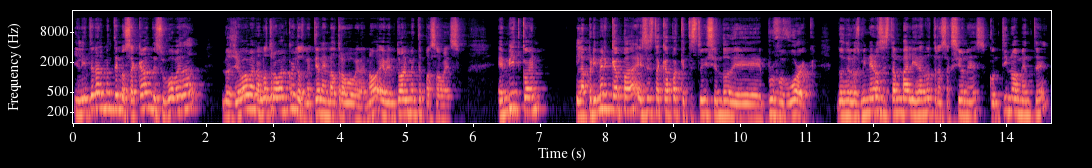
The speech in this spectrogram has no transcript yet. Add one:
Y literalmente los sacaban de su bóveda, los llevaban al otro banco y los metían en la otra bóveda, ¿no? Eventualmente pasaba eso. En Bitcoin, la primera capa es esta capa que te estoy diciendo de Proof of Work, donde los mineros están validando transacciones continuamente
